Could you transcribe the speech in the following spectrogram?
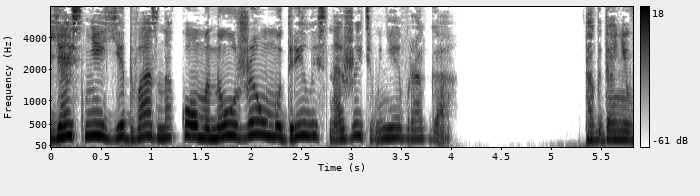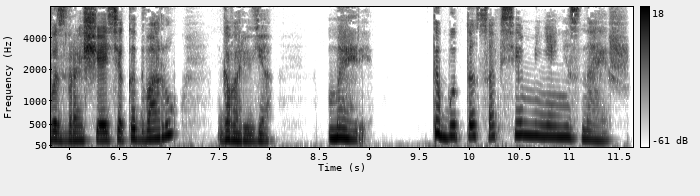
Я с ней едва знакома, но уже умудрилась нажить в ней врага. «Тогда не возвращайся ко двору», — говорю я. «Мэри, Ты будто совсем меня не знаешь.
